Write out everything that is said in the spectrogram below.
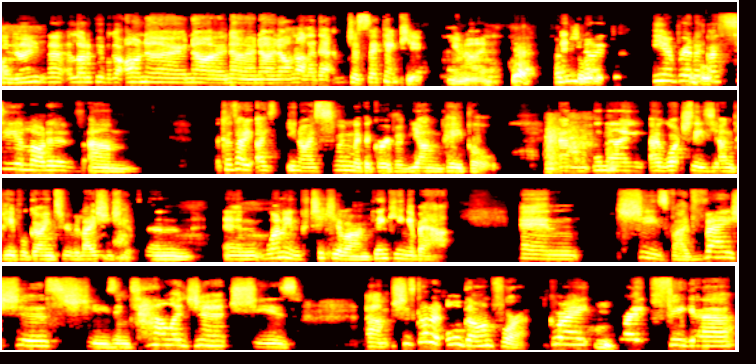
You know, a lot of people go, "Oh no, no, no, no, no, I'm not like that." Just say thank you. You know. Yeah, absolutely. And you know, you know, Brett, I see a lot of um, because I, I, you know, I swim with a group of young people, um, and I, I watch these young people going through relationships, and and one in particular I'm thinking about, and she's vivacious, she's intelligent, she's um, she's got it all going for her. Great, mm. great figure,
